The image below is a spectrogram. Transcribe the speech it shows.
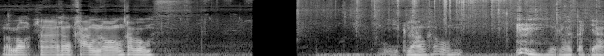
เราเลาะนาข้างๆหนองครับผมอีกหลังครับผมเรียบร้อยตัดหญ้า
